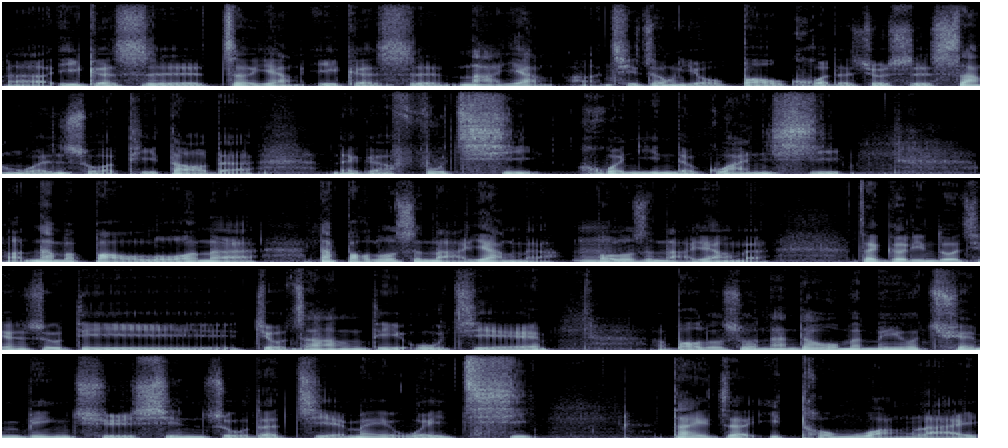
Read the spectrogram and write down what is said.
呃，一个是这样，一个是那样啊，其中有包括的就是上文所提到的那个夫妻婚姻的关系啊。那么保罗呢？那保罗是哪样呢？保罗是哪样呢？在哥林多前书第九章第五节，啊保罗说：“难道我们没有权柄娶信主的姐妹为妻，带着一同往来？”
